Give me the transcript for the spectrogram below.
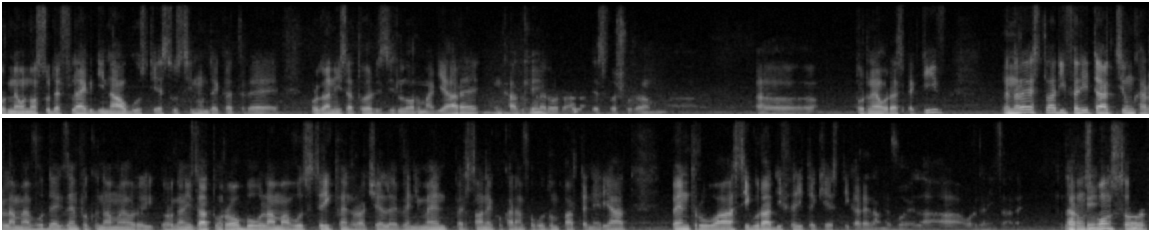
turneul nostru de flag din august e susținut de către organizatorii zilelor maghiare, în cadrul Ok. cărora desfășurăm uh, turneul respectiv. În rest, la diferite acțiuni care le-am avut, de exemplu, când am mai or- organizat un robo, l-am avut strict pentru acel eveniment, persoane cu care am făcut un parteneriat pentru a asigura diferite chestii care era nevoie la organizare. Dar Ok. un sponsor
